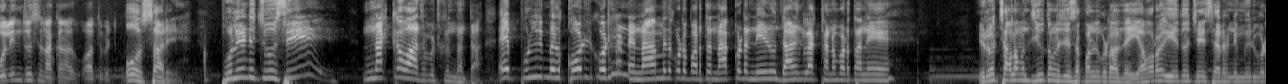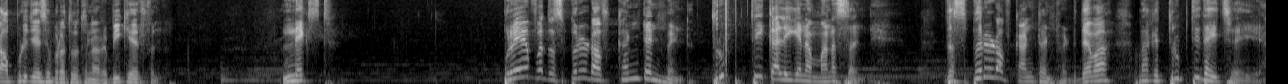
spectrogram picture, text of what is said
పులిని చూసి నాకు వాత పెట్టు. ఓ సారీ. పులిని చూసి నక్క వాత పెట్టుకుందంట. ఏ పులి మీద కోట్లు కోట్లు నా మీద కూడా పడతాను నాకు కూడా నేను దానికిలా కనబడతానే. ఈరోజు చాలా మంది జీవితంలో చేసే పనులు కూడా అదే. ఎవరో ఏదో చేశారని మీరు కూడా అప్పుడు చేసి బ్రతుకుతున్నారు. Be careful next pray for the spirit of contentment తృప్తి కలిగిన మనసు అండి ద స్పిరిట్ ఆఫ్ కంటెంట్మెంట్ దేవా నాకు తృప్తి దయచేయ్యా.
